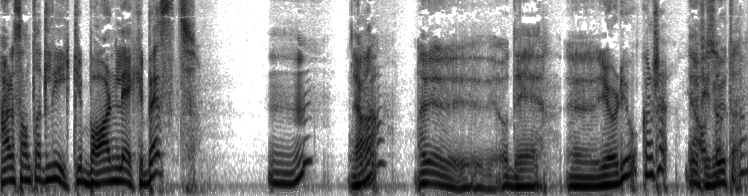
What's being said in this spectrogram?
Er det sant at like barn leker best? Mm, Ja. Eh, og det eh, gjør de jo, kanskje. Det Ja, finner vi ut av.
